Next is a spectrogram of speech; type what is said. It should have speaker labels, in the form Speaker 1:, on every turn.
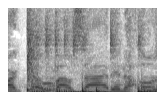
Speaker 1: Parked up outside in the old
